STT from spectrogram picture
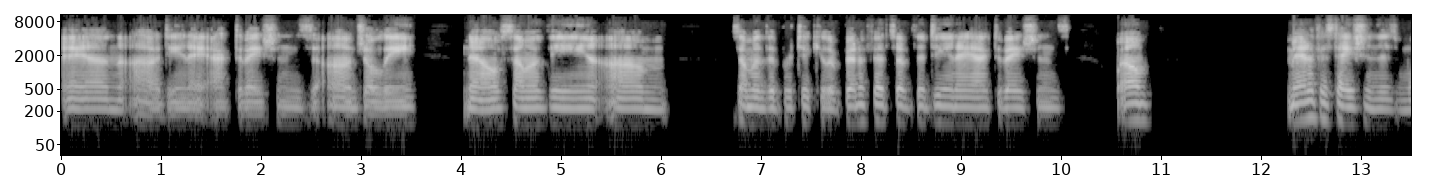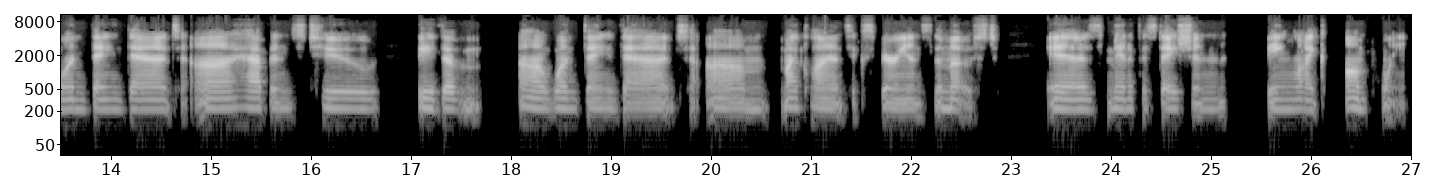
and uh, dna activations uh, jolie now some of the um, some of the particular benefits of the DNA activations. Well, manifestation is one thing that uh, happens to be the uh, one thing that um, my clients experience the most is manifestation being like on point.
